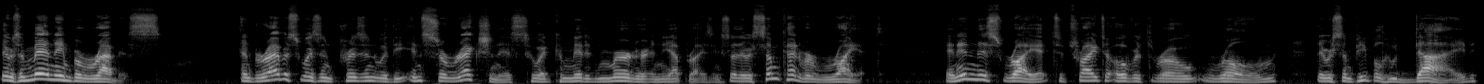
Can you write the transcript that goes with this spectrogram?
there was a man named Barabbas. And Barabbas was imprisoned with the insurrectionists who had committed murder in the uprising. So there was some kind of a riot. And in this riot, to try to overthrow Rome, there were some people who died,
